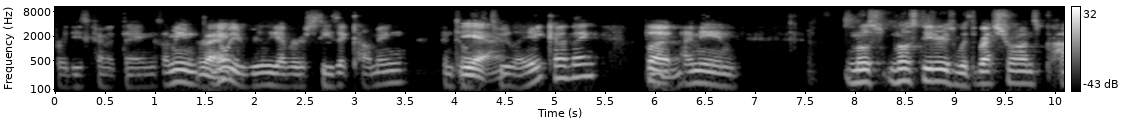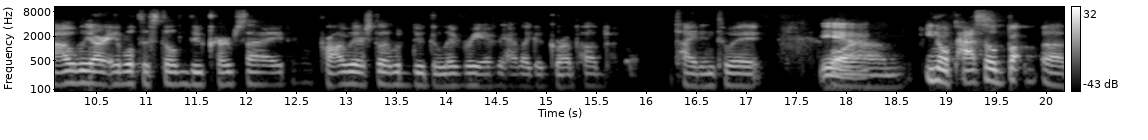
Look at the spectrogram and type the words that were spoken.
for these kind of things i mean right. nobody really ever sees it coming until yeah. it's too late kind of thing but mm-hmm. i mean most most theaters with restaurants probably are able to still do curbside probably are still able to do delivery if they have like a grubhub tied into it yeah or, um, you know, Paso uh,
